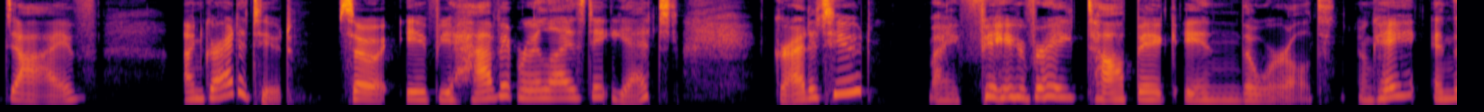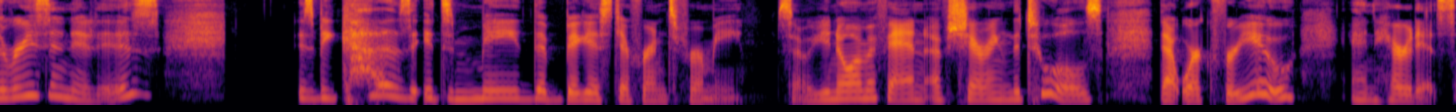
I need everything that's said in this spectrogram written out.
dive on gratitude. So, if you haven't realized it yet, gratitude my favorite topic in the world. Okay. And the reason it is, is because it's made the biggest difference for me. So, you know, I'm a fan of sharing the tools that work for you. And here it is.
